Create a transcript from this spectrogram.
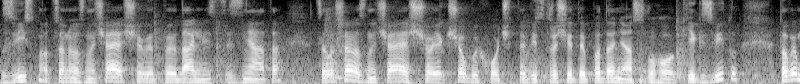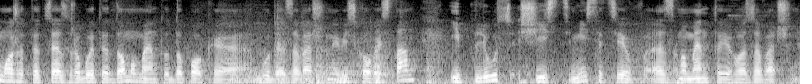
Звісно, це не означає, що відповідальність знята. Це лише означає, що якщо ви хочете відстрочити подання свого кік-звіту, то ви можете це зробити до моменту, допоки буде завершений військовий стан, і плюс 6 місяців з моменту його завершення.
